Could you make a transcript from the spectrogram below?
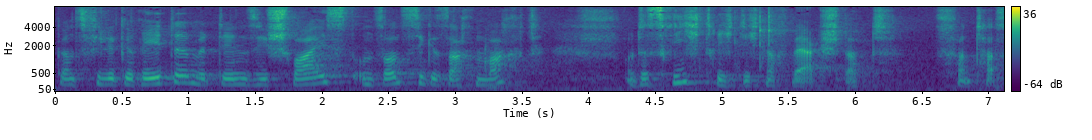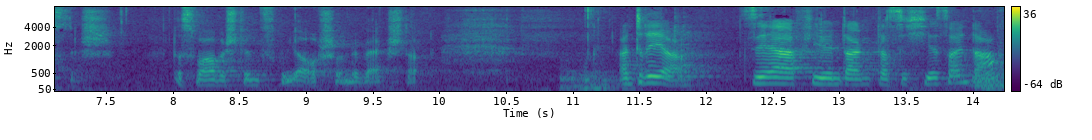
ganz viele Geräte, mit denen sie schweißt und sonstige Sachen macht. Und es riecht richtig nach Werkstatt. Das ist fantastisch. Das war bestimmt früher auch schon eine Werkstatt. Andrea, sehr vielen Dank, dass ich hier sein darf.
